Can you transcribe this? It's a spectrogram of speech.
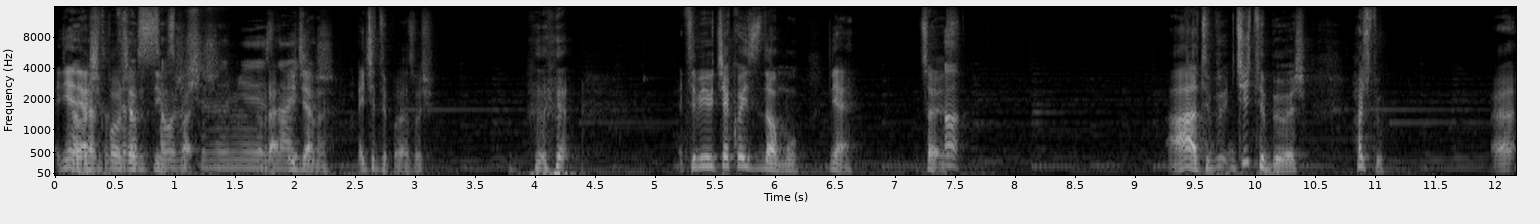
Ej, nie, ja się położyłem z nim spać. się, że mnie Dobra, znajdziesz. idziemy. Ej, gdzie ty polazłeś? Ej, ty mi uciekłeś z domu. Nie. Co jest? A. A, ty, by- gdzie ty byłeś? Chodź tu. E.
